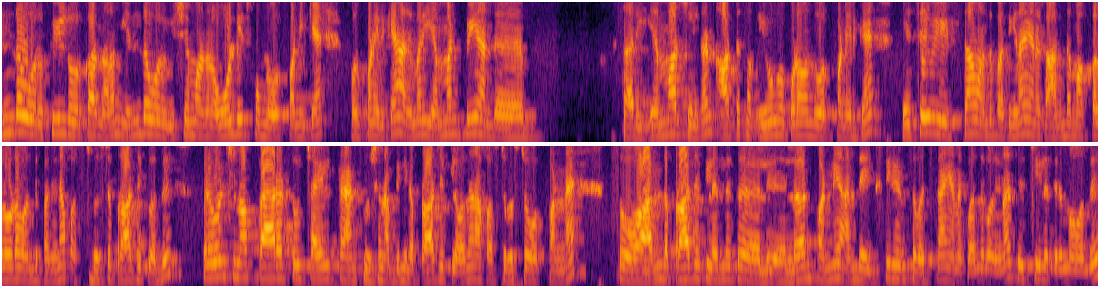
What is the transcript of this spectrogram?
எந்த ஒரு ஃபீல்டு ஒர்க்காக இருந்தாலும் எந்த ஒரு விஷயமா இருந்தாலும் ஓல்டேஜ் ஹோமில் ஒர்க் பண்ணிக்கேன் ஒர்க் பண்ணியிருக்கேன். அதே மாதிரி MNP and sorry MR children autism இவங்க கூட வந்து ஒர்க் பண்ணியிருக்கேன் ஹெச்ஐவி எய்ட்ஸ் தான் வந்து பார்த்தீங்கன்னா எனக்கு அந்த மக்களோட வந்து பார்த்தீங்கன்னா ஃபர்ஸ்ட் ஃபர்ஸ்ட் ப்ராஜெக்ட் வந்து prevention of parent to child transmission அப்படிங்கிற ப்ராஜெக்ட்ல வந்து நான் ஃபர்ஸ்ட் ஃபர்ஸ்ட் ஒர்க் பண்ணேன். ஸோ அந்த ப்ராஜெக்ட்லேருந்து லேர்ன் பண்ணி அந்த எக்ஸ்பீரியன்ஸை வச்சு தான் எனக்கு வந்து பார்த்தீங்கன்னா திருச்சியில் திரும்ப வந்து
